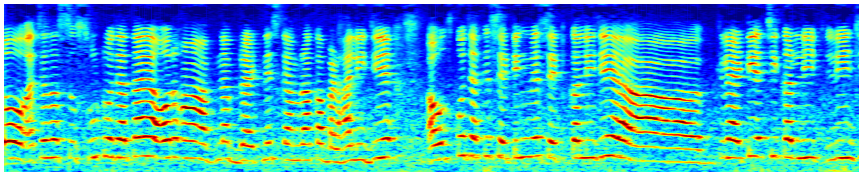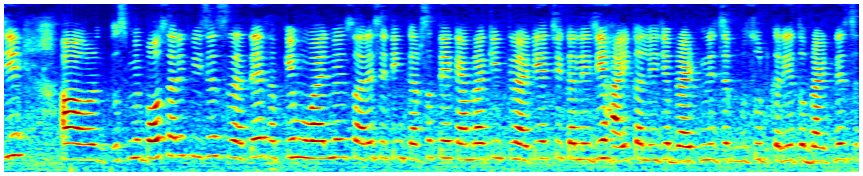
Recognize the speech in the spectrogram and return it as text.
तो अच्छा सा सूट हो जाता है और हाँ अपना ब्राइटनेस कैमरा का बढ़ा लीजिए और उसको जाके सेटिंग में सेट कर लीजिए क्लैरिटी अच्छी कर लीजिए और उसमें बहुत सारे फीचर्स रहते हैं, सबके मोबाइल में सारे सेटिंग कर सकते हैं कैमरा की क्लैरिटी अच्छी कर लीजिए हाई कर लीजिए ब्राइटनेस जब सूट करिए तो ब्राइटनेस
